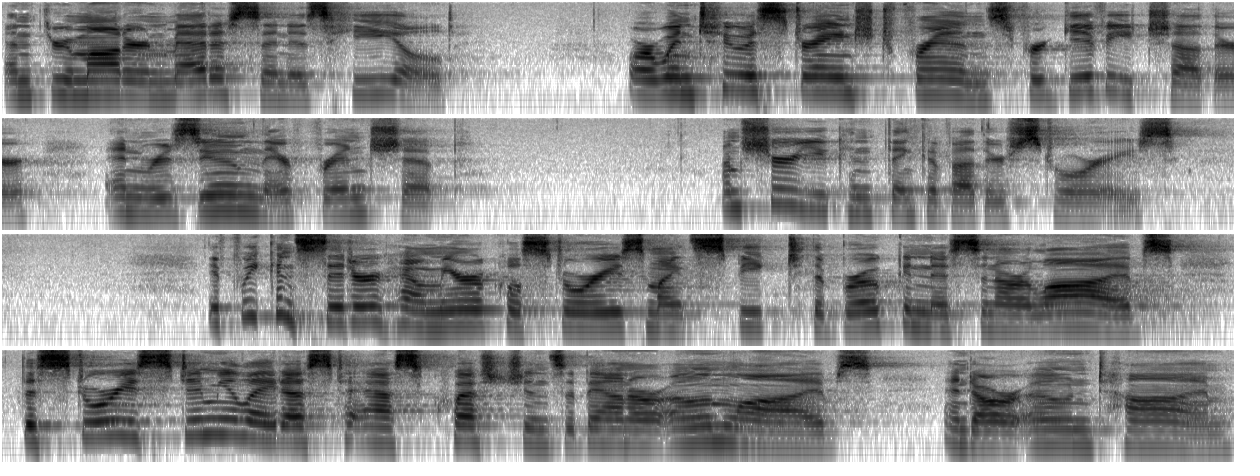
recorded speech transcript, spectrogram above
and through modern medicine is healed or when two estranged friends forgive each other and resume their friendship. I'm sure you can think of other stories. If we consider how miracle stories might speak to the brokenness in our lives, the stories stimulate us to ask questions about our own lives and our own time.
